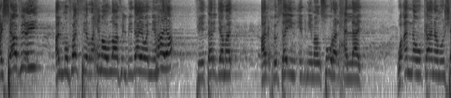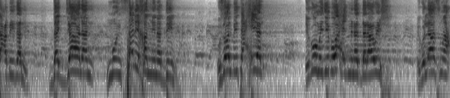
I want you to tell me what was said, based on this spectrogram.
الشافعي المفسر رحمه الله في البداية والنهاية في ترجمة الحسين ابن منصور الحلاج وأنه كان مشعبذا دجالا منسلخا من الدين. وزول بتاع حيل يقوم يجيب واحد من الدراويش يقول له اسمع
